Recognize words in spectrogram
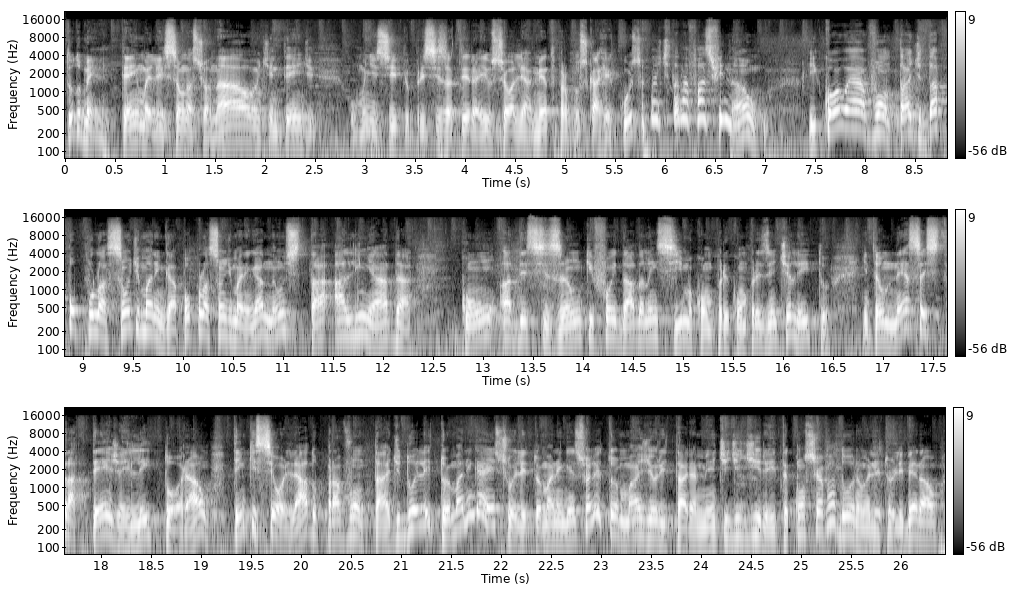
tudo bem, tem uma eleição nacional, a gente entende, o município precisa ter aí o seu alinhamento para buscar recursos, mas a gente está na fase final. E qual é a vontade da população de Maringá? A população de Maringá não está alinhada com a decisão que foi dada lá em cima, com, com o presidente eleito. Então, nessa estratégia eleitoral, tem que ser olhado para a vontade do eleitor maringaense. O eleitor maringaense é um eleitor majoritariamente de direita conservadora, um eleitor liberal,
